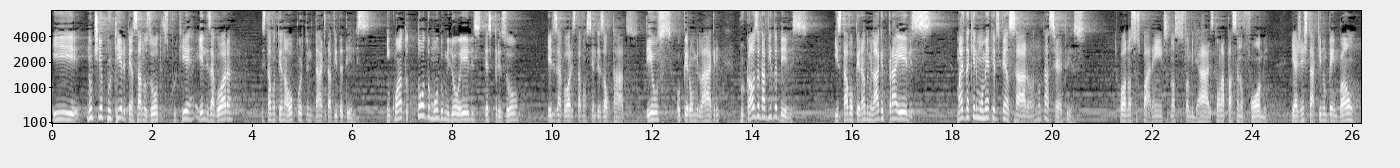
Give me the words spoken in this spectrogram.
E não tinha por que ele pensar nos outros, porque eles agora estavam tendo a oportunidade da vida deles. Enquanto todo mundo humilhou eles, desprezou, eles agora estavam sendo exaltados. Deus operou um milagre por causa da vida deles e estava operando um milagre para eles. Mas naquele momento eles pensaram: não está certo isso. Ó, nossos parentes, nossos familiares estão lá passando fome e a gente está aqui no bem bom.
